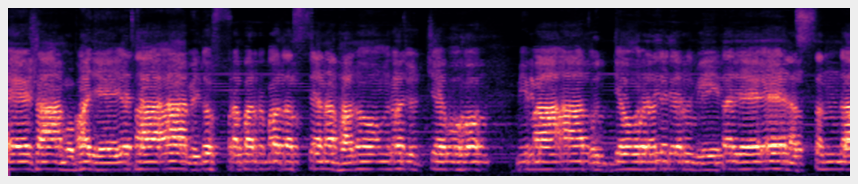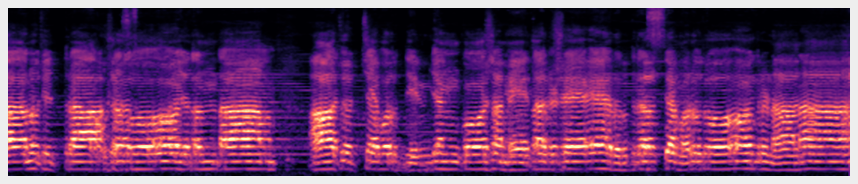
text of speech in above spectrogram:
एषामुभये यथा विदुः प्रपर्वतस्य न भनोङ्ग्रजुच्यवुः मिमातुद्यौरतिर्वीतये नः सन्दानुचित्रा उषसो यतन्ताम्। आचुच्यवुर्दिव्यम् कोशमेतर्षे रुद्रस्य मरुतो नृणानाः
